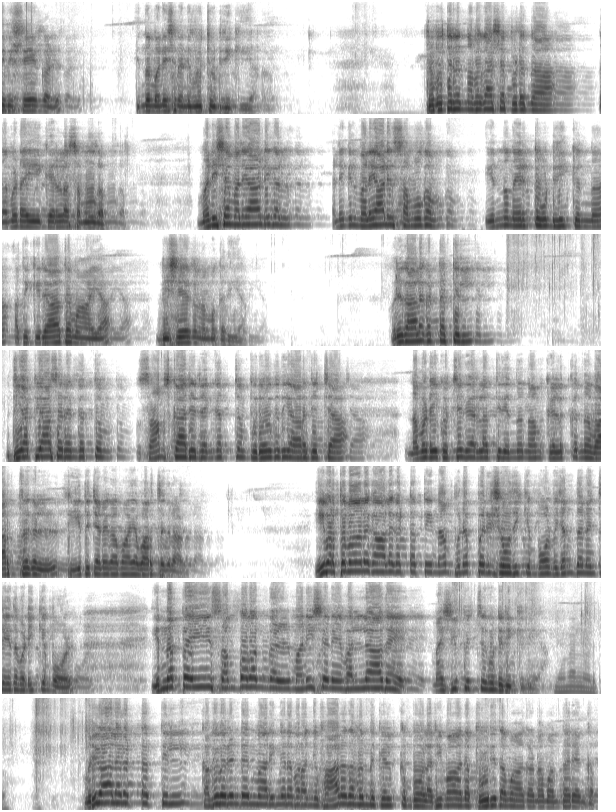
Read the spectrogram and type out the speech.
നിരവധി വിഷയങ്ങൾ ഇന്ന് മനുഷ്യൻ അനുഭവിച്ചുകൊണ്ടിരിക്കുകയാണ്. സമുദ്രം അവകാശപ്പെടുന്ന നമ്മുടെ ഈ കേരള സമൂഹം മനുഷ്യ മലയാളികൾ അല്ലെങ്കിൽ മലയാളി സമൂഹം ഇന്ന് നേരിട്ടുകൊണ്ടിരിക്കുന്ന അതികിരാതമായ വിഷയങ്ങൾ നമുക്കറിയാം. ഒരു കാലഘട്ടത്തിൽ വിദ്യാഭ്യാസ രംഗത്തും സാംസ്കാരിക രംഗത്തും പുരോഗതി ആർജിച്ച നമ്മുടെ ഈ കൊച്ചു കേരളത്തിൽ ഇന്ന് നാം കേൾക്കുന്ന വാർത്തകൾ ഭീതിജനകമായ വാർത്തകളാണ്. ഈ വർത്തമാന കാലഘട്ടത്തിൽ നാം പുനഃപരിശോധിക്കുമ്പോൾ വിചന്തനം ചെയ്ത് പഠിക്കുമ്പോൾ ഇന്നത്തെ ഈ സംഭവങ്ങൾ മനുഷ്യനെ വല്ലാതെ നശിപ്പിച്ചു കൊണ്ടിരിക്കുകയാണ് ഒരു കാലഘട്ടത്തിൽ കവിവരണ്ടന്മാർ ഇങ്ങനെ പറഞ്ഞു ഭാരതമെന്ന് കേൾക്കുമ്പോൾ അഭിമാന പൂരിതമാകണം അന്തരംഗം.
